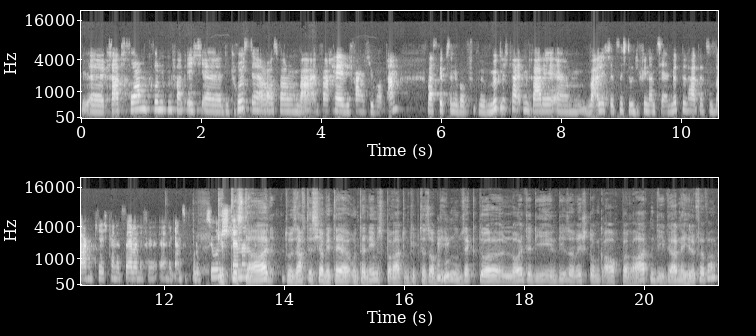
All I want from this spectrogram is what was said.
äh, gerade vorm Gründen fand ich, äh, die größte Herausforderung war einfach, hey, wie fange ich überhaupt an? Was gibt es denn überhaupt für Möglichkeiten, gerade ähm, weil ich jetzt nicht so die finanziellen Mittel hatte, zu sagen, okay, ich kann jetzt selber eine, eine ganze Produktion gibt stemmen. Gibt es da, du sagtest ja mit der Unternehmensberatung, gibt es auch mhm. diesem Sektor Leute, die in diese Richtung auch beraten, die da eine Hilfe waren?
